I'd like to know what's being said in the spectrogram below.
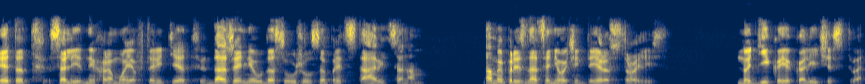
Этот солидный хромой авторитет даже не удосужился представиться нам. А мы, признаться, не очень-то и расстроились. Но дикое количество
